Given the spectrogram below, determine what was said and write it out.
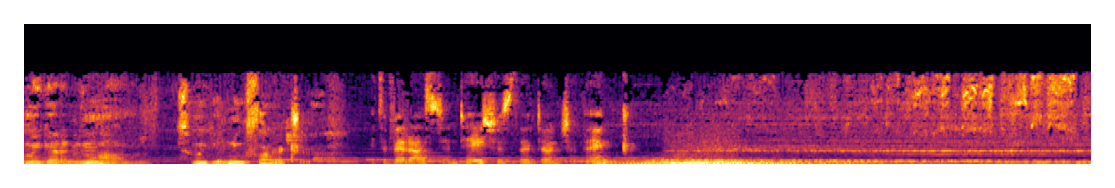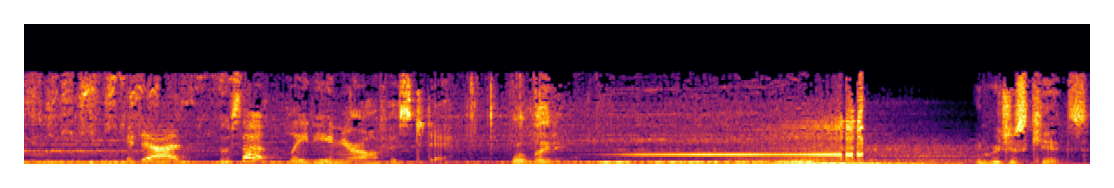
We got a new home, so we get new furniture. It's a bit ostentatious, though, don't you think? Hey, Dad, who's that lady in your office today? What lady? We were just kids.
